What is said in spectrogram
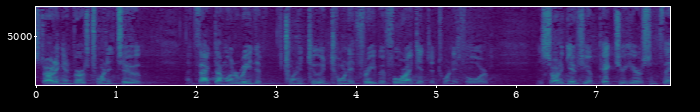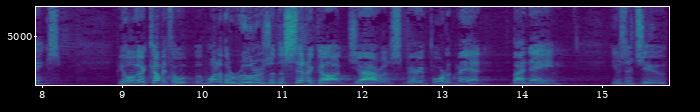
starting in verse 22, in fact, I'm going to read the 22 and 23 before I get to 24. It sort of gives you a picture here of some things. Behold, there cometh one of the rulers of the synagogue, Jairus, very important man by name. He was a Jew.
